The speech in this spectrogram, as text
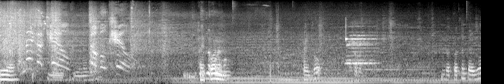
Iya. IPhone emang Pego. Dapatnya Pego.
